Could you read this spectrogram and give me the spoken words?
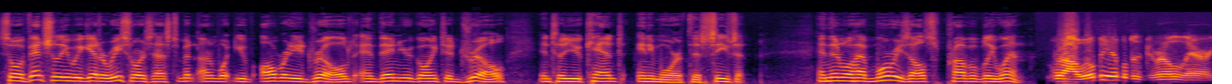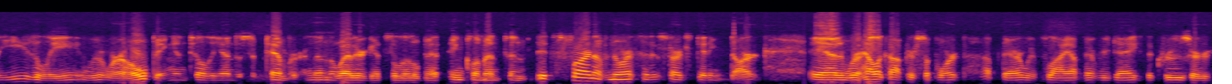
So eventually we get a resource estimate on what you've already drilled, and then you're going to drill until you can't anymore this season. And then we'll have more results probably when? Well, we'll be able to drill there easily, we're hoping, until the end of September. And then the weather gets a little bit inclement, and it's far enough north that it starts getting dark. And we're helicopter support up there. We fly up every day. The crews are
